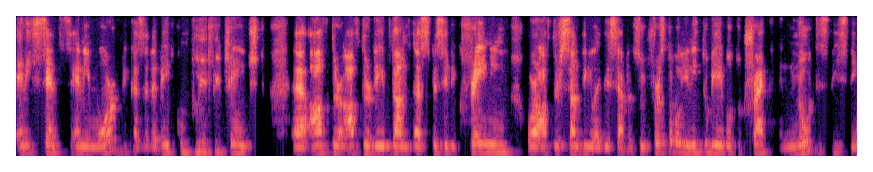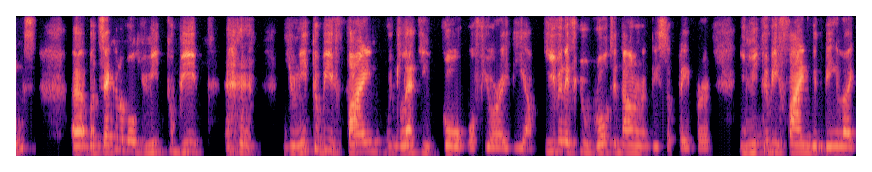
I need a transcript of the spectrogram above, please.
any sense anymore because the debate completely changed uh, after after they've done a specific framing or after something like this happens. So first of all, you need to be able to track and notice these things, uh, but second of all, you need to be you need to be fine with letting go of your idea. Even if you wrote it down on a piece of paper you need to be fine with being like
